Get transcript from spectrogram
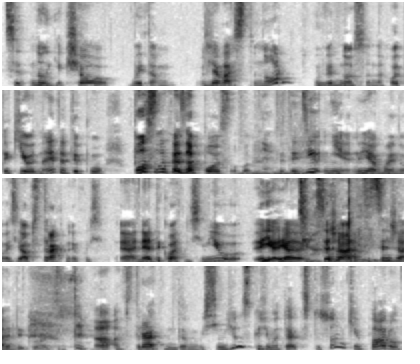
це ну, якщо ви там для вас це норм у відносинах, отакі, от, знаєте, типу, послуга за послугу. То тоді ні, ну я маю на увазі абстрактну якусь е, неадекватну сім'ю. Я, я, це жарт, це жарт. Абстрактну там сім'ю, скажімо так, стосунки, пару,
